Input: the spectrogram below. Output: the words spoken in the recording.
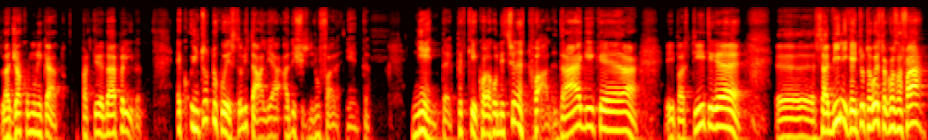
l'ha già comunicato a partire da aprile. Ecco, in tutto questo l'Italia ha deciso di non fare niente niente, perché con la condizione attuale, Draghi che i partiti che eh, Salvini che in tutto questo cosa fa?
